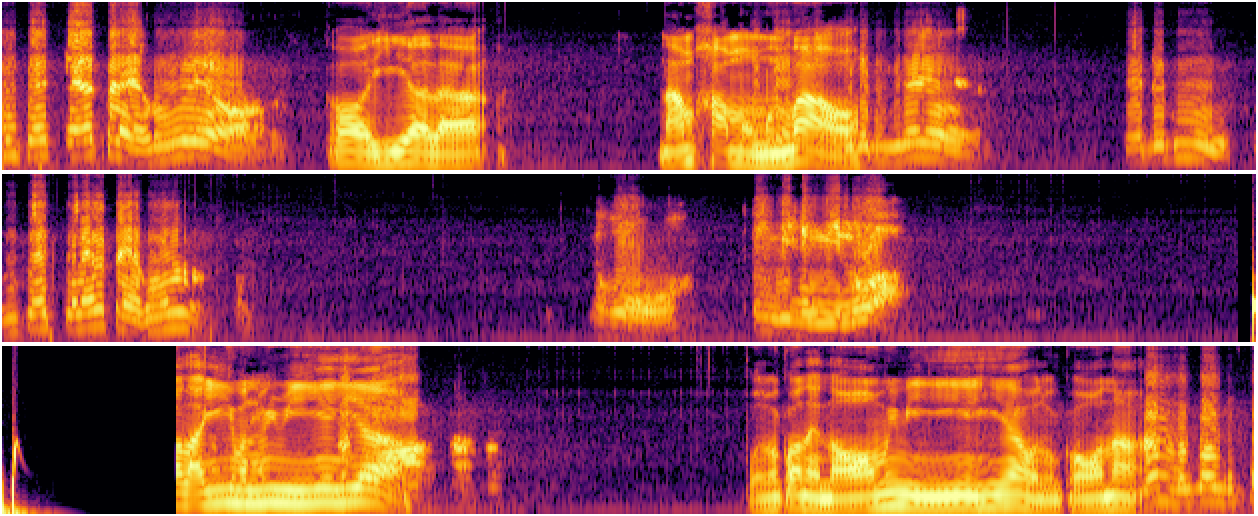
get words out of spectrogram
มึงเจ๊เจ๊แต่งนี้เลยหรอ ก็เฮียแล้ว น้ำคำของมึงเปล่าจะดีแน่เดี๋ยวดูดิมึงเจ๊เจ๊แต่งนี้โอ้โหเครื่องบินยังมีรั่วอะไรมันไม่มีเฮียผลมังกรไหนน้องไม่มีเฮียผลมังกรอะแล้วมึงก็ไป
